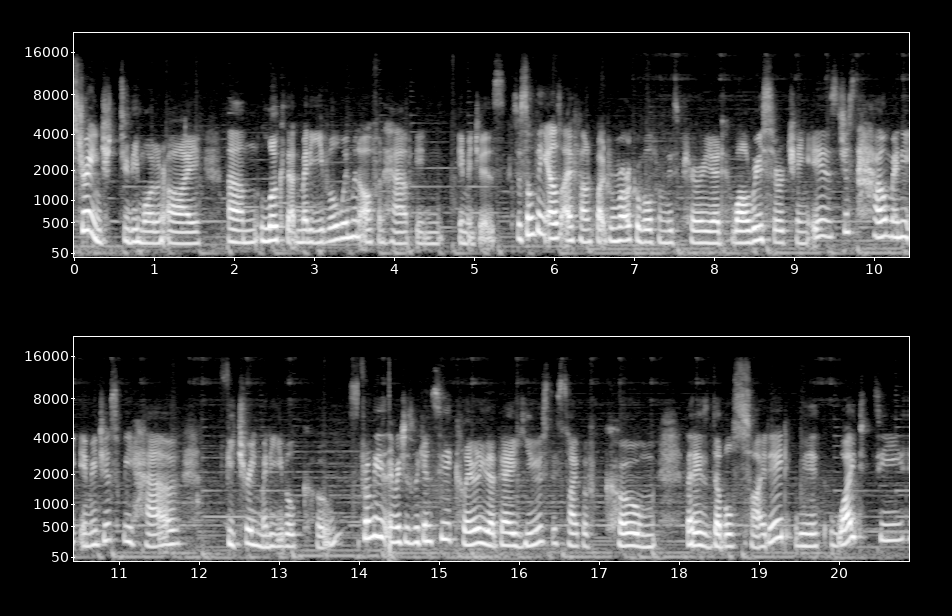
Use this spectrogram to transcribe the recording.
strange to the modern eye um, look that medieval women often have in images. So something else I found quite remarkable from this period while researching is just how many images we have featuring medieval combs. From these images we can see clearly that they use this type of comb that is double-sided with white teeth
